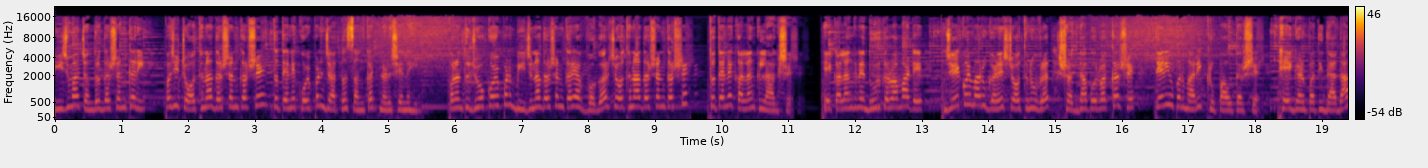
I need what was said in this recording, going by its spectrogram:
બીજમાં ચંદ્ર દર્શન કરી, પછી ચોથના દર્શન કરશે, તો તેને કોઈ પણ જાતનું સંકટ નડશે નહીં. પરંતુ જો કોઈ પણ બીજના દર્શન કર્યા વગર ચોથના દર્શન કરશે, તો તેને કલંક લાગશે. એ કલંકને દૂર કરવા માટે જે કોઈ મારું ગણેશ ચોથનું વ્રત શ્રદ્ધાપૂર્વક કરશે, તેની ઉપર મારી કૃપા ઉતરશે. હે ગણપતિ દાદા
